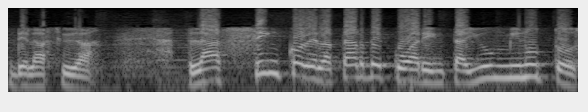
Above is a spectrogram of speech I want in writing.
de la ciudad. Las 5 de la tarde, 41 minutos.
